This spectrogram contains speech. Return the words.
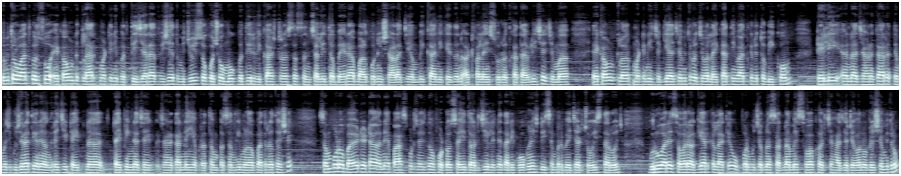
તો મિત્રો વાત કરશું એકાઉન્ટ ક્લાર્ક માટેની ભરતી. જાહેરાત વિશે તમે જોઈ શકો છો મૂક બધિર વિકાસ ટ્રસ્ટ સંચાલિત બહેરા બાળકોની શાળા જે અંબિકા નિકેતન અઠવાલાઈન સુરત ખાતે આવેલી છે, જેમાં એકાઉન્ટ ક્લર્ક માટેની જગ્યા છે. મિત્રો જેમાં લાયકાતની વાત કરીએ તો બીકોમ ટેલી ના જાણકાર તેમજ ગુજરાતી અને અંગ્રેજી ટાઈપના, ટાઈપિંગના જાણકારને અહીંયા પ્રથમ પસંદગી મળવાપાત્ર થશે. સંપૂર્ણ બાયોડેટા અને પાસપોર્ટ સાઇઝનો ફોટો સહિત અરજી લઈને તારીખ ઓગણીસ ડિસેમ્બર બે હજાર ચોવીસના રોજ ગુરુવારે સવારે અગિયાર કલાકે ઉપર મુજબના સરનામે સ્વખર્ચે હાજર રહેવાનું રહેશે. મિત્રો,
